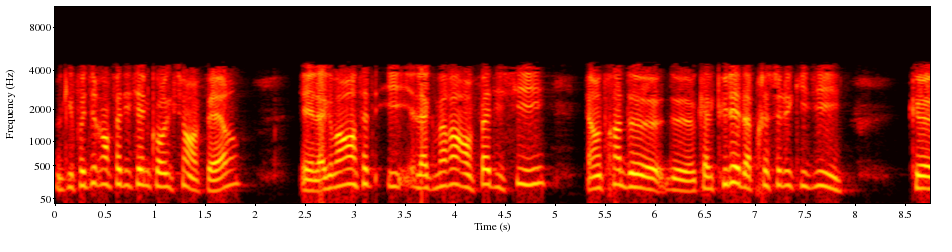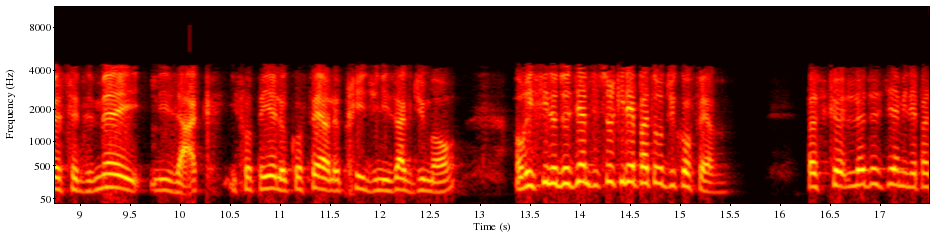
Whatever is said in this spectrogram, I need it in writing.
Donc il faut dire en fait ici il y a une correction à faire. Et la fait, en fait ici est en train de, de calculer d'après celui qui dit que c'est de May l'Isaac, il faut payer le coffre, le prix du Isaac du mort. Or ici le deuxième c'est sûr qu'il est pas du coffre. Parce que le deuxième il est pas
